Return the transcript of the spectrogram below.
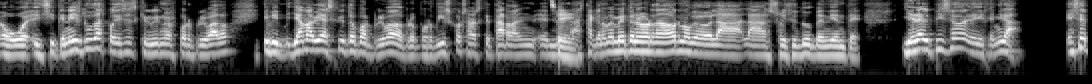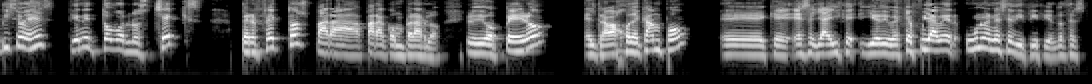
O, si tenéis dudas, podéis escribirnos por privado. Y ya me había escrito por privado, pero por disco, sabes que tardan. Hasta que no me meto en el ordenador, no veo la, la solicitud pendiente. Y era el piso, y le dije, mira, ese piso es, tiene todos los checks perfectos para, para comprarlo. Y digo, pero el trabajo de campo, eh, que ese ya hice, y yo digo, es que fui a ver uno en ese edificio, entonces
